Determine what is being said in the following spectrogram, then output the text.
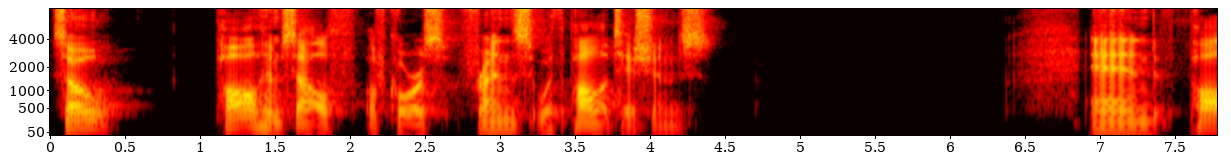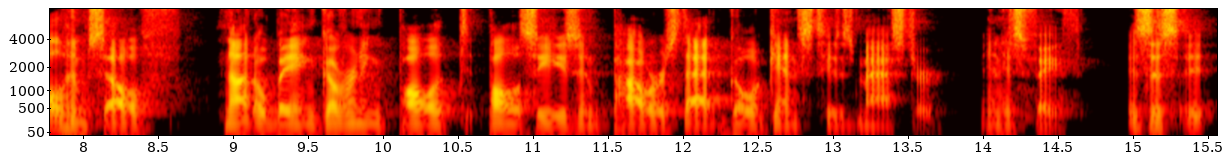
So, Paul himself, of course, friends with politicians, And Paul himself not obeying governing polit- policies and powers that go against his master and his faith. It's this. It,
